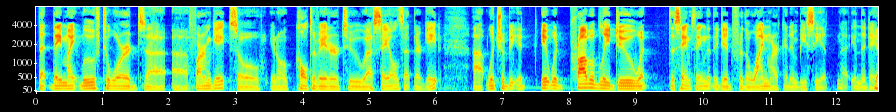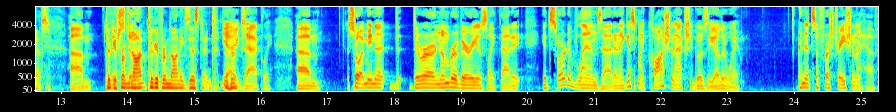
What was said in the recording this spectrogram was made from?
that they might move towards uh, uh, farm gate, so you know cultivator to uh, sales at their gate, uh, which would be it. It would probably do what the same thing that they did for the wine market in BC at, uh, in the day. Yes. um, Took it from still- non took it from non-existent. yeah, exactly. Um, so, I mean, uh, th- there are a number of areas like that. It, it sort of lands at, and I guess my caution actually goes the other way. And it's a frustration I have.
